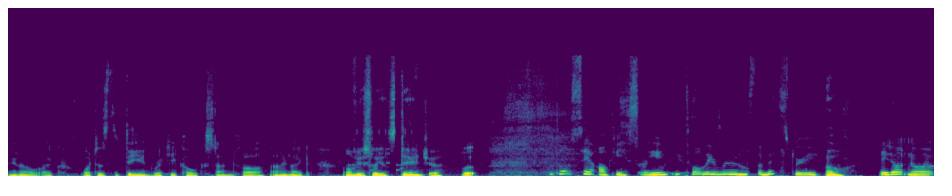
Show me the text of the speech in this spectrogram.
you know, like what does the D in Ricky Culk stand for? I mean, like obviously it's danger, but You don't say obviously. It totally ruins the mystery. oh, They don't know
